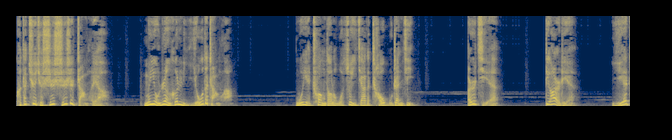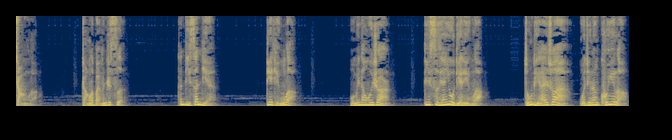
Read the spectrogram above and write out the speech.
可它确确实实是涨了呀，没有任何理由的涨了。我也创造了我最佳的炒股战绩，而且第二天也涨了，涨了百分之四。但第三天跌停了，我没当回事儿。第四天又跌停了，总体来算我竟然亏了。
